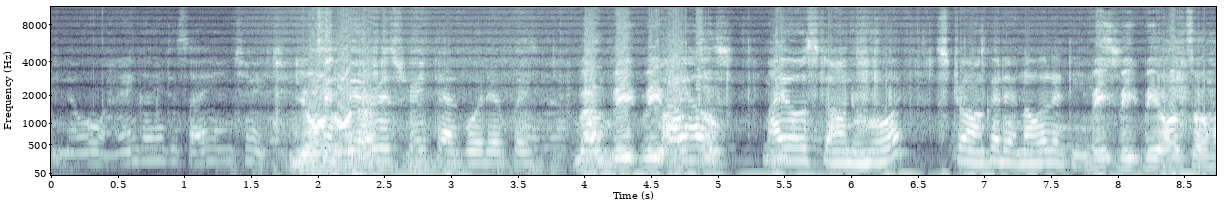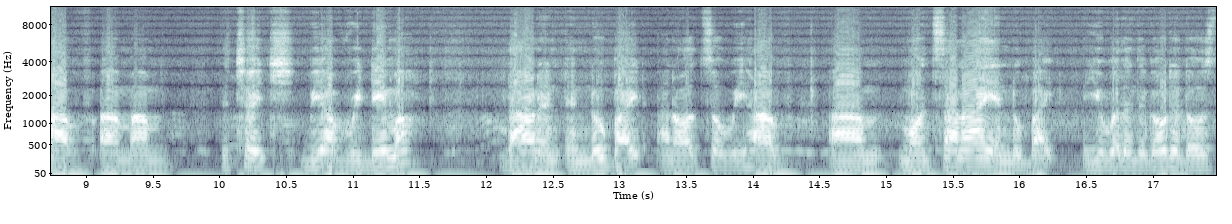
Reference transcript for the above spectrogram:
No, I ain't going to Zion Church. You don't know that? straight, I'll go there first. Well, we, we My also house, my house down the road, stronger than all of these. we, we, we also have um, um, the church, we have Redeemer down in, in Bight and also we have um, Mount Sinai in New Bight. Are you willing to go to those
